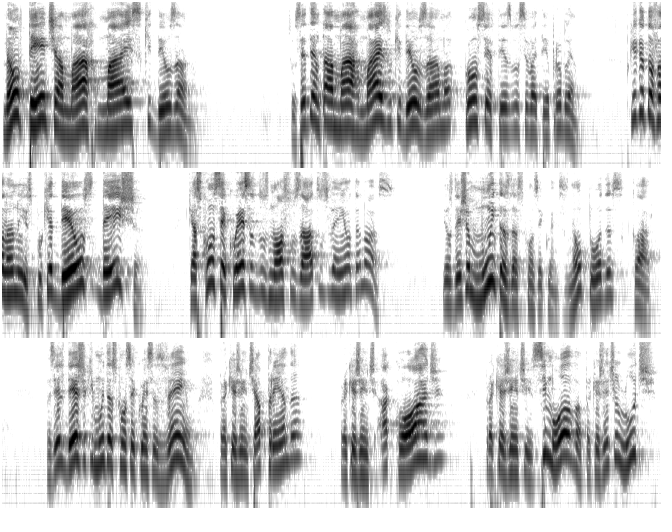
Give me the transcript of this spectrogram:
Não tente amar mais que Deus ama. Se você tentar amar mais do que Deus ama, com certeza você vai ter problema. Por que, que eu estou falando isso? Porque Deus deixa que as consequências dos nossos atos venham até nós. Deus deixa muitas das consequências, não todas, claro. Mas ele deixa que muitas consequências venham para que a gente aprenda, para que a gente acorde, para que a gente se mova, para que a gente lute.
